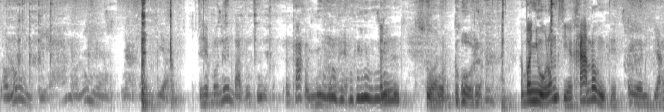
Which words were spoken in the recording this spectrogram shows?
เอาลุ่มเปียเอาลุ่มเนี่ยงาเปีย จะเห็นบนเนื่นบาดสูงๆมันพาข่อยอยู่ลงเลยเป็นสวนโกรธโกรธบ่อยู่ลงเสียข้านลงติไอเอิญยัง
